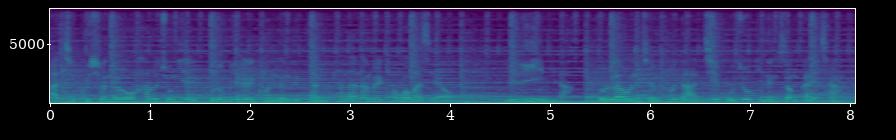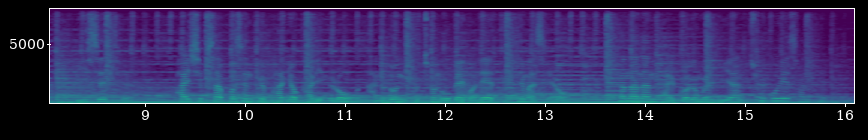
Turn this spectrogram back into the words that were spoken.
아치 쿠션으로 하루 종일 구름 위를 걷는 듯한 편안함을 경험하세요. 1위입니다. 놀라운 젠프 나치 보조 기능성 깔창 2세트. 84% 파격 할인으로 단돈 9,500원에 득템하세요. 편안한 발걸음을 위한 최고의 선택.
